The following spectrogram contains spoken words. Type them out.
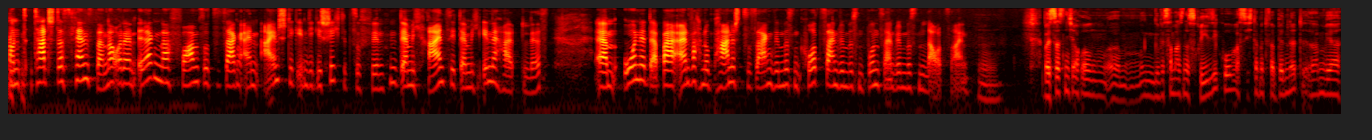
Und toucht das Fenster ne? oder in irgendeiner Form sozusagen einen Einstieg in die Geschichte zu finden, der mich reinzieht, der mich innehalten lässt. Ähm, ohne dabei einfach nur panisch zu sagen, wir müssen kurz sein, wir müssen bunt sein, wir müssen laut sein. Mhm. Aber ist das nicht auch ähm, gewissermaßen das Risiko, was sich damit verbindet? Haben wir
